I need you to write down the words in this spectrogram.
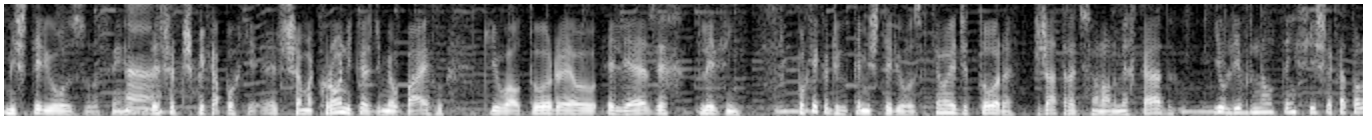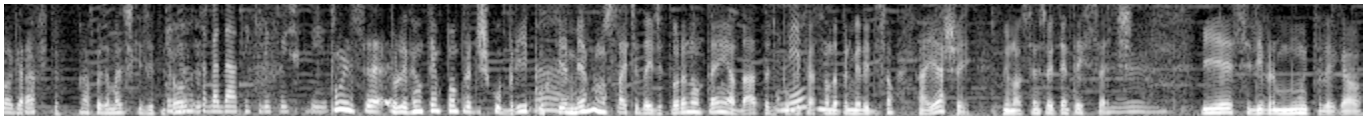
misterioso, assim. Ah. Deixa eu te explicar por quê. Ele chama Crônicas de Meu Bairro, que o autor é o Eliezer Levin. Uhum. Por que, que eu digo que é misterioso? Porque é uma editora já tradicional no mercado Uhum. e o livro não tem ficha catalográfica. É uma coisa mais esquisita. Então, Você não sabe a data em que ele foi escrito. Pois é, eu levei um tempão para descobrir, porque Ah. mesmo no site da editora não tem a data de É publicação mesmo? da primeira edição. Aí achei, 1987. Hum. E esse livro é muito legal,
